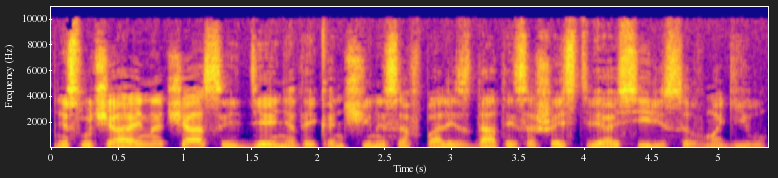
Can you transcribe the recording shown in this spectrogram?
Не случайно час и день этой кончины совпали с датой сошествия Осириса в могилу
